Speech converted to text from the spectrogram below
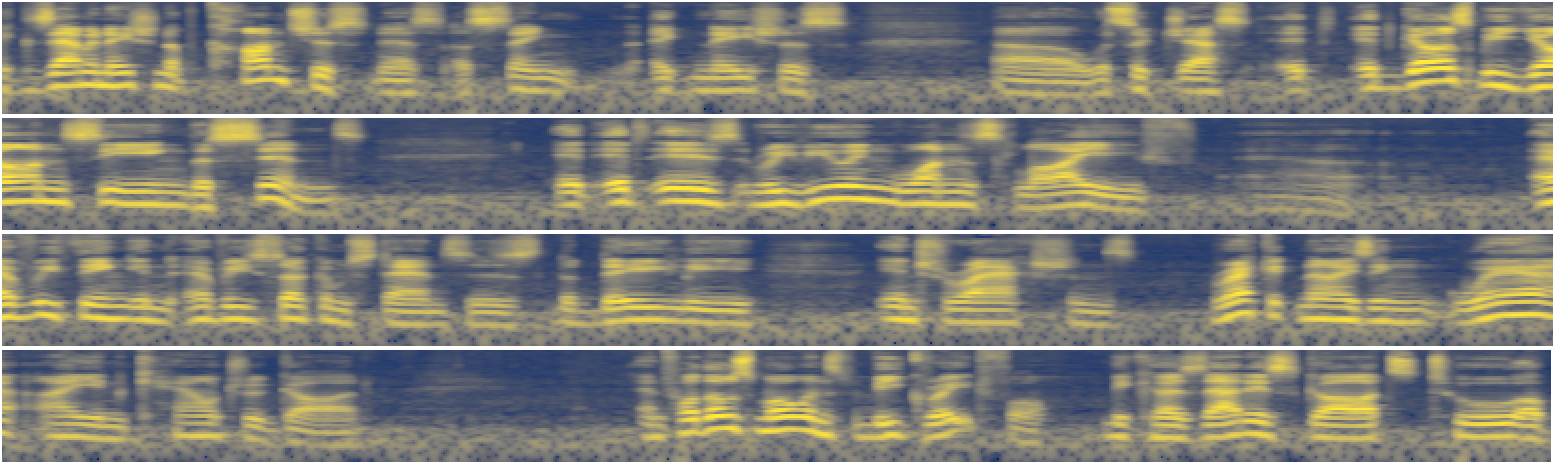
examination of consciousness, as Saint Ignatius uh, would suggest. It it goes beyond seeing the sins. It it is reviewing one's life, uh, everything in every circumstances, the daily interactions, recognizing where I encounter God. And for those moments, be grateful because that is God's tool of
